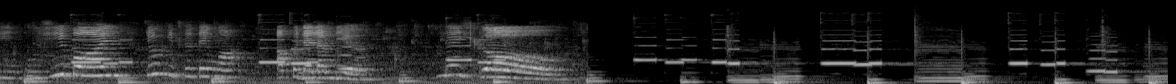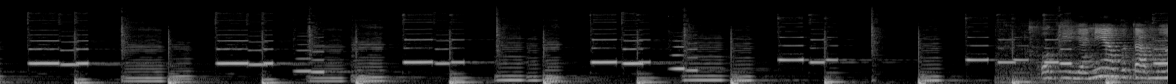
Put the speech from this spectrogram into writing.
Pushi ball. Jom kita tengok apa dalam dia. Let's go. Okey, yang ni yang pertama.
